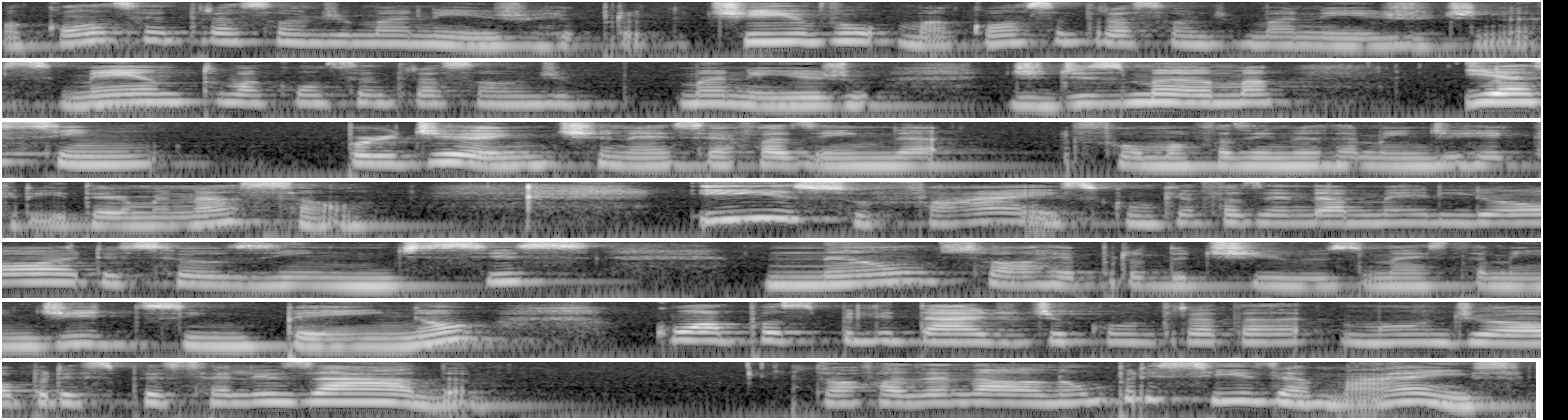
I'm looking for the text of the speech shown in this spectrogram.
uma concentração de manejo reprodutivo, uma concentração de manejo de nascimento, uma concentração de manejo de desmama e assim por diante, né, se a fazenda for uma fazenda também de recria e terminação. Isso faz com que a fazenda melhore os seus índices não só reprodutivos, mas também de desempenho, com a possibilidade de contratar mão de obra especializada. Então a fazenda ela não precisa mais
